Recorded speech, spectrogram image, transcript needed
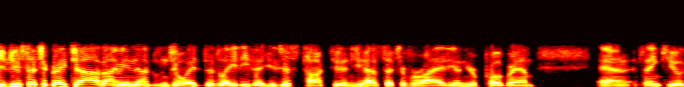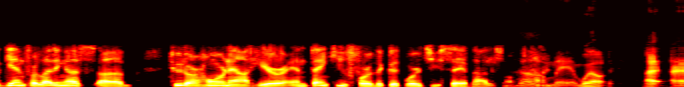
You do such a great job. I mean, I've enjoyed the lady that you just talked to, and you have such a variety on your program. And thank you again for letting us uh, toot our horn out here. And thank you for the good words you say about us all the Oh time. man, well, I, I,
